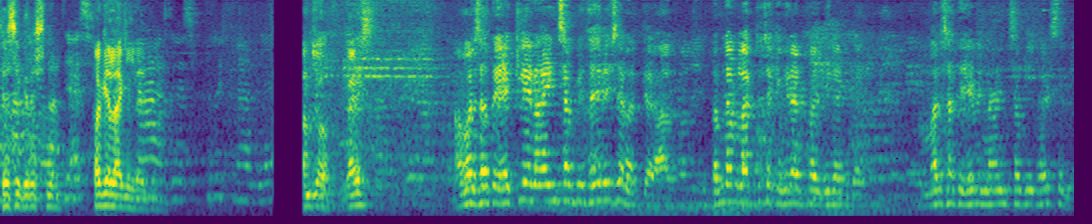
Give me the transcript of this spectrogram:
જય શ્રી કૃષ્ણ. પગે લાગી લેજો સમજો ગાઈસ અમારી સાથે એટલી ના ઇન્સાફી થઈ રહી છે ને અત્યારે તમને એમ લાગતું છે કે વિરાટભાઈ વિરાટભાઈ. મારી સાથે એવી ના ઇન્સાફી થાય છે ને.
